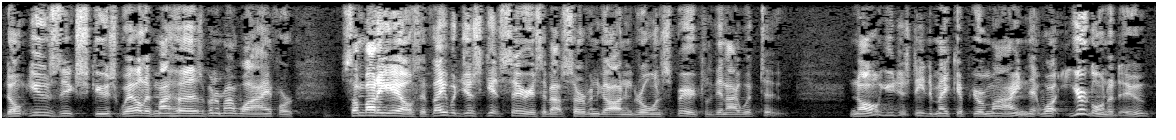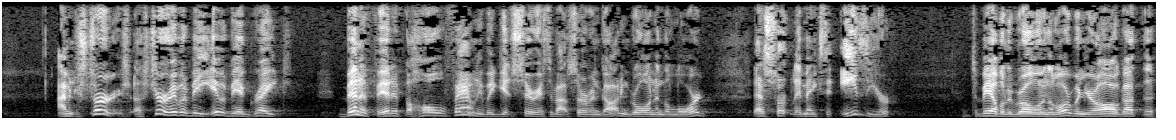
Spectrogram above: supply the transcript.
Don't use the excuse, well, if my husband or my wife or somebody else, if they would just get serious about serving God and growing spiritually, then I would too. No, you just need to make up your mind that what you're going to do, I mean, sure, sure, it would be, it would be a great benefit if the whole family would get serious about serving God and growing in the Lord. That certainly makes it easier to be able to grow in the Lord when you're all got the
